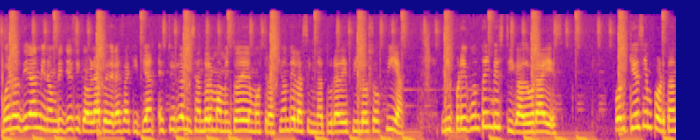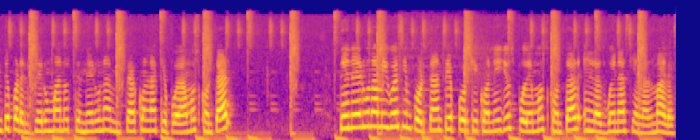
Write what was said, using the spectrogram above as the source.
Buenos días, mi nombre es Jessica Bla Pedraza Quitián. Estoy realizando el momento de demostración de la asignatura de Filosofía. Mi pregunta investigadora es, ¿Por qué es importante para el ser humano tener una amistad con la que podamos contar? Tener un amigo es importante porque con ellos podemos contar en las buenas y en las malas.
